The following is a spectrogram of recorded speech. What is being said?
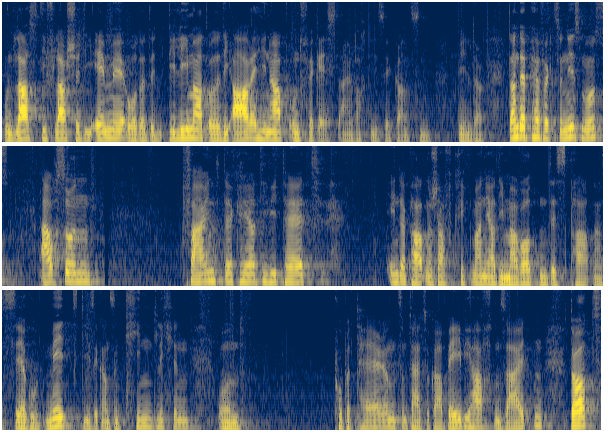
und lasst die Flasche die Emme oder die, die Limat oder die Aare hinab und vergesst einfach diese ganzen Bilder. Dann der Perfektionismus, auch so ein Feind der Kreativität, in der Partnerschaft kriegt man ja die Marotten des Partners sehr gut mit, diese ganzen kindlichen und pubertären, zum Teil sogar babyhaften Seiten. Dort,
